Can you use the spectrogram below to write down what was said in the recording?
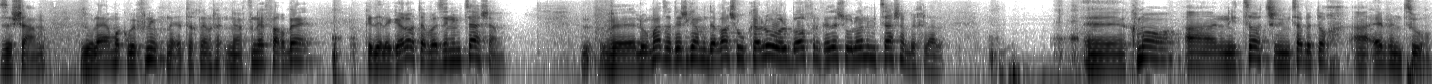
זה שם, זה אולי עמוק בפנים, צריך לנפנף הרבה כדי לגלות, אבל זה נמצא שם. ולעומת זאת יש גם דבר שהוא כלול באופן כזה שהוא לא נמצא שם בכלל. אה, כמו הניצוץ שנמצא בתוך האבן צור.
